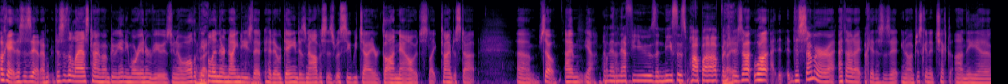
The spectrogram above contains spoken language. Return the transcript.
okay, this is it. I'm, this is the last time I'm doing any more interviews. You know, all the Right. people in their 90s that had ordained as novices with Siwichai are gone now. It's like time to stop. Um, so I'm, yeah. And then nephews and nieces pop up. And Right. There's a, well, this summer I, I thought I okay, this is it. You know, I'm just going to check on the uh,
